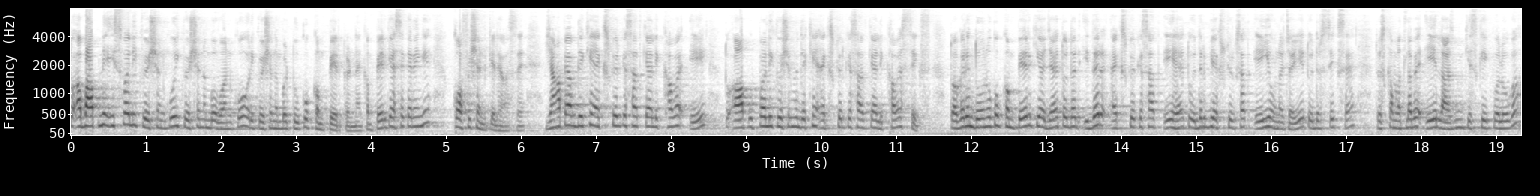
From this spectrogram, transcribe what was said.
तो अब आपने इस वाली इक्वेशन को इक्वेशन नंबर वन को और इक्वेशन नंबर टू को कंपेयर करना है। कंपेयर कैसे करेंगे? कॉफिशेंट के लिहाज से। यहाँ पे आप देखें एक्स के साथ क्या लिखा हुआ है? ए तो आप ऊपर वाली इक्वेशन में देखें एक्स के साथ क्या लिखा हुआ है? सिक्स तो अगर इन दोनों को कंपेयर किया जाए तो इधर इधर एक्स स्क्र के साथ ए है तो इधर भी एक्स के साथ ए ही होना चाहिए तो इधर सिक्स है तो इसका मतलब है ए लाजमी किसके इक्वल होगा?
